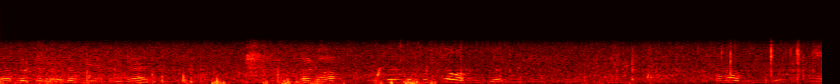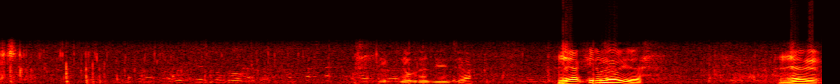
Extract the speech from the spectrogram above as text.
To to się zatrzymujemy gdzieś? Czego? No to jest do kościoła pójdziemy. Pomodlić się. Bezpieczną drogę tam. Jak dobre zdjęcia? No ja filmuję. Nie wiem.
